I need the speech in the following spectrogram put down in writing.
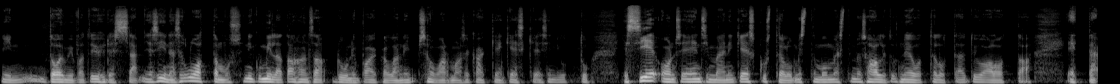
niin toimivat yhdessä. Ja siinä se luottamus, niin kuin millä tahansa duunipaikalla, niin se on varmaan se kaikkein keskeisin juttu. Ja se on se ensimmäinen keskustelu, mistä mun mielestä myös hallitusneuvottelut täytyy aloittaa, että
